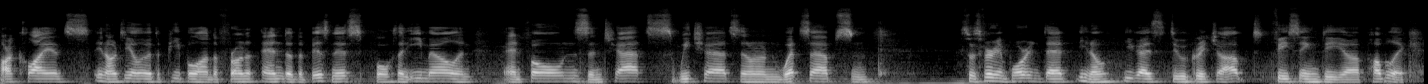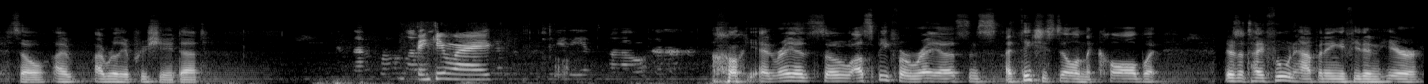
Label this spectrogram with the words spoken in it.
our clients, you know, dealing with the people on the front end of the business, both on email and, and phones and chats, WeChats and on WhatsApps. And so it's very important that, you know, you guys do a great job facing the uh, public. So I, I really appreciate that. Thank you, Mike. Okay, and Rhea, so I'll speak for Rhea since I think she's still on the call, but there's a typhoon happening if you didn't hear.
